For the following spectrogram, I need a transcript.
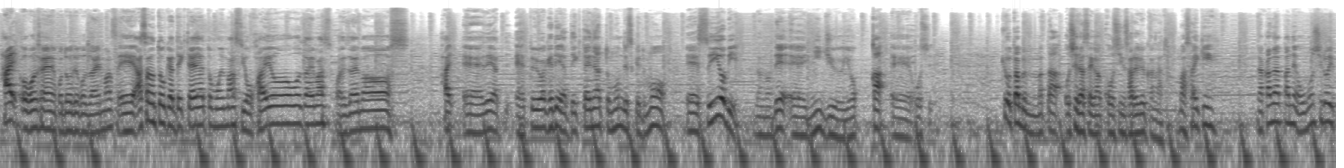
はい、おごせんことでございます。えー、朝のトークやっていきたいなと思いますよ。おはようございます。おはようございます。はい、えー、でやって、えーというわけでやっていきたいなと思うんですけども、えー水曜日なので、えー、24日、えーおし今日多分またお知らせが更新されるかなと。まあ最近なかなかね面白い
